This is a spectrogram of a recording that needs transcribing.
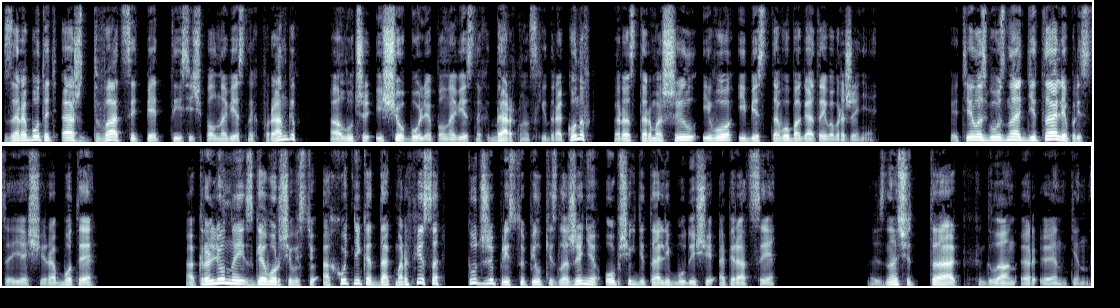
заработать аж 25 тысяч полновесных франгов а лучше еще более полновесных даркландских драконов, растормошил его и без того богатое воображение. Хотелось бы узнать детали предстоящей работы. Окрыленный сговорчивостью охотника Дак Морфеса тут же приступил к изложению общих деталей будущей операции. «Значит так, Глан Эр Энкин,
